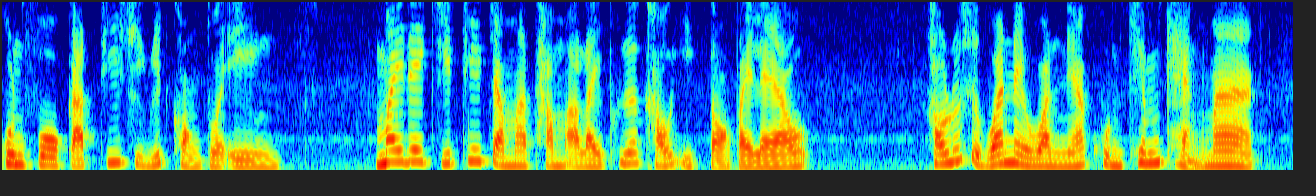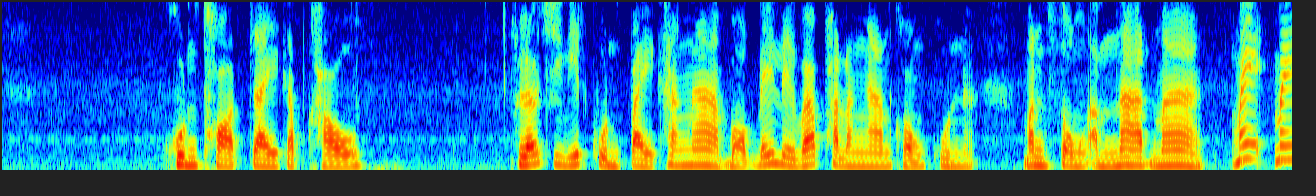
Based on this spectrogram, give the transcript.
คุณโฟกัสที่ชีวิตของตัวเอง ไม่ได้คิดที่จะมาทำอะไรเพื่อเขาอีกต่อไปแล้ว เขารู้สึกว่าในวันนี้คุณเข้มแข็งมาก คุณถอดใจกับเขาแล้วชีวิตคุณไปข้างหน้าบอกได้เลยว่าพลังงานของคุณอะ มันทรงอำนาจมาก ไม่ไม่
